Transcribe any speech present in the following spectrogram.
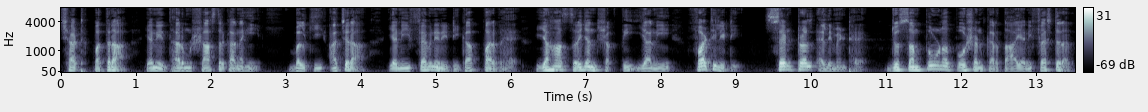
छठ पतरा यानी धर्म शास्त्र का नहीं, बल्कि अचरा यानी फेमिनिटी का पर्व है। यहाँ सृजन शक्ति यानी फर्टिलिटी सेंट्रल एलिमेंट है, जो संपूर्ण पोषण करता यानी फेस्टरर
